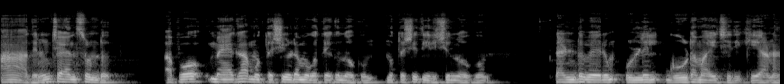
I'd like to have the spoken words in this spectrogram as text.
ആ അതിനും ചാൻസ് ഉണ്ട്. അപ്പോൾ മേഘ മുത്തശ്ശിയുടെ മുഖത്തേക്ക് നോക്കും മുത്തശ്ശി തിരിച്ചു നോക്കും. രണ്ടുപേരും ഉള്ളിൽ ഗൂഢമായി ചിരിക്കുകയാണ്.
